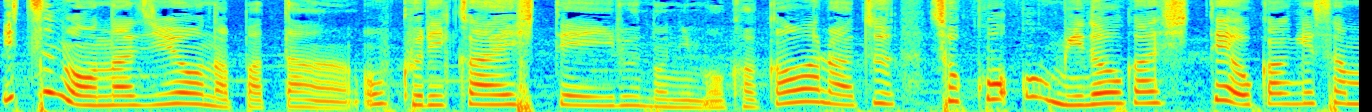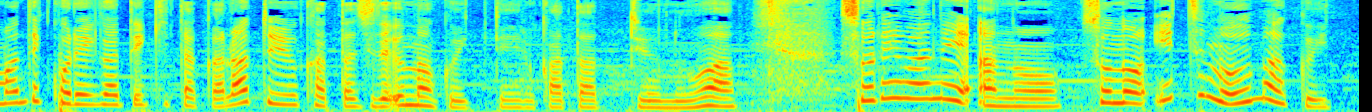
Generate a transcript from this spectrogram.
いつも同じようなパターンを繰り返しているのにもかかわらずそこを見逃しておかげさまでこれができたからという形でうまくいっている方っていうのはそれはねあのそのいつもうまくいって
